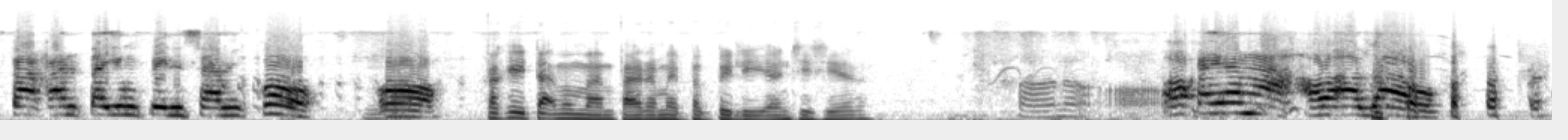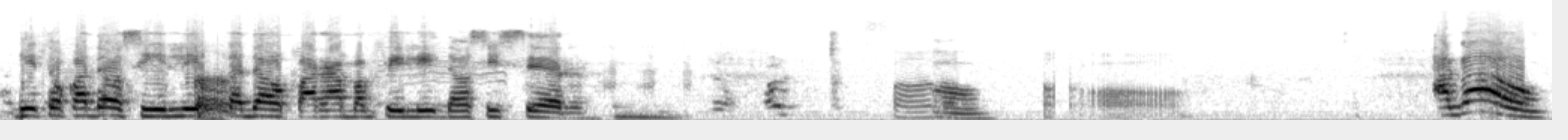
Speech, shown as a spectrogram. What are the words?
kakanta yung pinsan ko. Oh, pakita mo, ma'am, para may pagpilian si sir. oh kaya nga, oh agaw. Dito ka daw, silip ka daw para magpili daw si sir. Hmm. Oh. Agaw.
